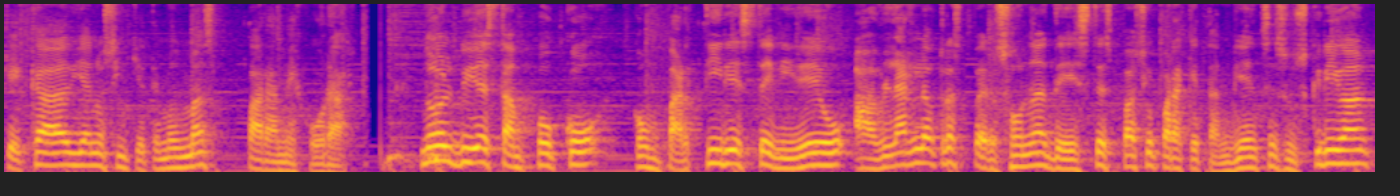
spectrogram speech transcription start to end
que cada día nos inquietemos más para mejorar. No olvides tampoco compartir este video, hablarle a otras personas de este espacio para que también se suscriban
